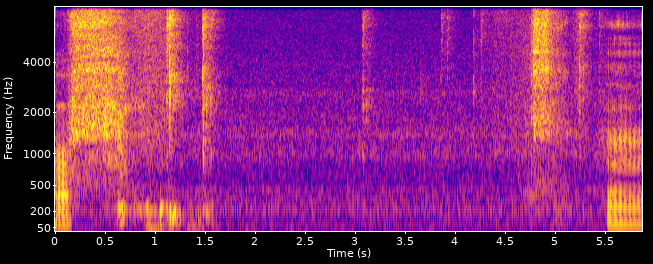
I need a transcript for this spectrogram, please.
Oof. Mm -hmm.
